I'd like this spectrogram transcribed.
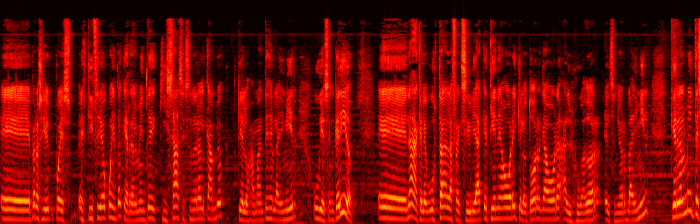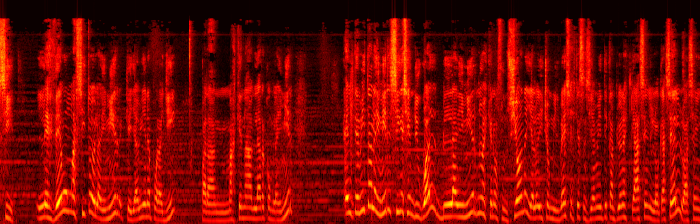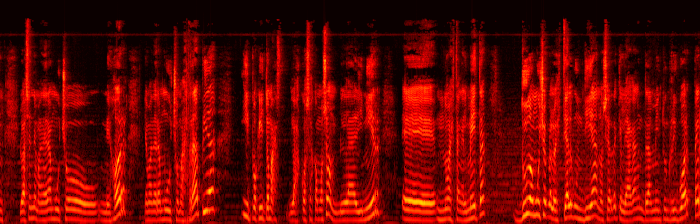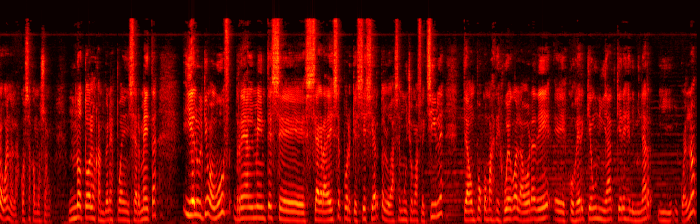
Eh, pero sí, pues Steve se dio cuenta que realmente quizás ese no era el cambio que los amantes de Vladimir hubiesen querido. Eh, nada, que le gusta la flexibilidad que tiene ahora y que le otorga ahora al jugador, el señor Vladimir. Que realmente sí, les debo un masito de Vladimir que ya viene por allí. Para más que nada hablar con Vladimir. El temita Vladimir sigue siendo igual. Vladimir no es que no funcione, ya lo he dicho mil veces, que sencillamente hay campeones que hacen lo que hace él, lo hacen, lo hacen de manera mucho mejor, de manera mucho más rápida y poquito más. Las cosas como son. Vladimir eh, no está en el meta. Dudo mucho que lo esté algún día, a no ser de que le hagan realmente un rework, pero bueno, las cosas como son. No todos los campeones pueden ser meta. Y el último buff realmente se, agradece porque si es cierto, lo hace mucho más flexible, te da un poco más de juego a la hora de eh, escoger qué unidad quieres eliminar y, cuál no.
